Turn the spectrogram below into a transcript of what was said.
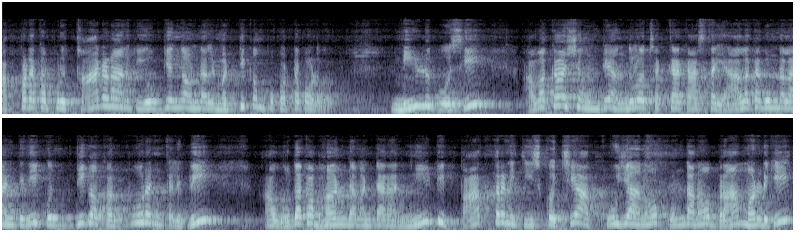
అప్పటికప్పుడు తాగడానికి యోగ్యంగా ఉండాలి. మట్టి కంపు కొట్టకూడదు. నీళ్ళు పోసి అవకాశం ఉంటే అందులో చక్కగా కాస్త యాలక గుండ లాంటిది కొద్దిగా కర్పూరం కలిపి ఆ ఉదక భాండం అంటారు ఆ నీటి పాత్రని తీసుకొచ్చి ఆ కూజానో కుండనో బ్రాహ్మణుడికి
